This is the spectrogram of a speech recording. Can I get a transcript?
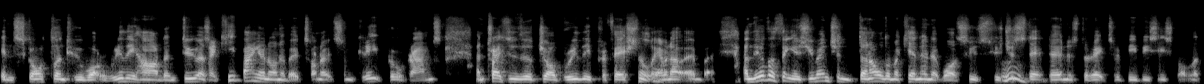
in Scotland who work really hard and do, as I keep banging on about, turn out some great programs and try to do their job really professionally. I mean, I, and the other thing is, you mentioned Donalda Mackinnon, it was, who's, who's just stepped down as director of BBC Scotland.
